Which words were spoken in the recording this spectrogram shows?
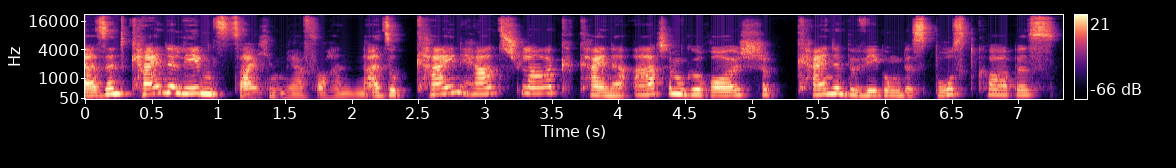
Da sind keine Lebenszeichen mehr vorhanden, also kein Herzschlag, keine Atemgeräusche, keine Bewegung des Brustkorbes,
